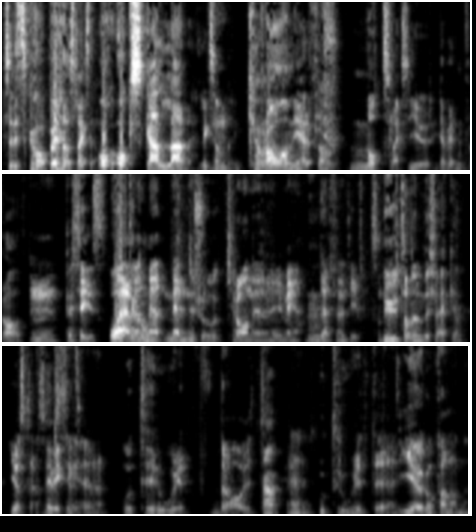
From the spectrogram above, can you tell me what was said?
Så det skapar ju någon slags... Och, och skallar. Liksom. Kranier från något slags djur. Jag vet inte vad. Mm, precis. Och Återkom. även mä- människokranier är ju med. Definitivt. Som, Utan underkäken. just det. Det är viktigt. ser otroligt bra ut. Ja. Eh, otroligt eh, iögonfallande.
